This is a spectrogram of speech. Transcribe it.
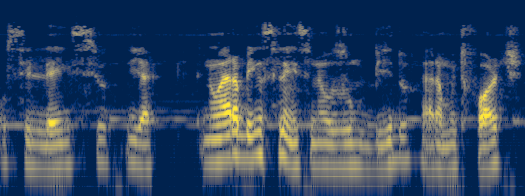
o silêncio e a, não era bem o silêncio, né? O zumbido era muito forte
